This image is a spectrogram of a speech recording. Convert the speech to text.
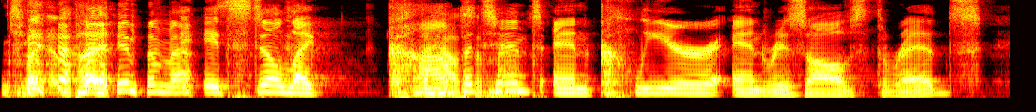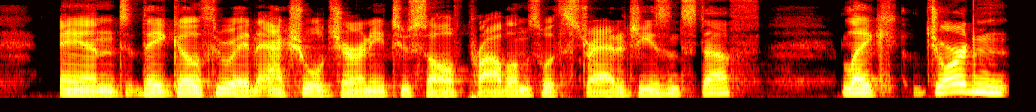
but- but in the mouth. it's still like competent and clear and resolves threads and they go through an actual journey to solve problems with strategies and stuff. Like jordan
